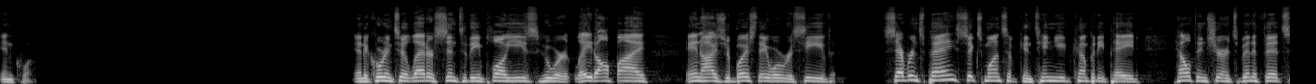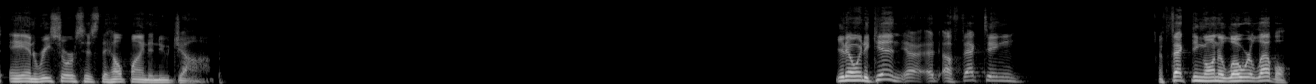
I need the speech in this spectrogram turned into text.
end quote. And according to a letter sent to the employees who were laid off by Anheuser-Busch, they will receive severance pay, six months of continued company paid health insurance benefits, and resources to help find a new job. You know, and again, uh, affecting affecting on a lower level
